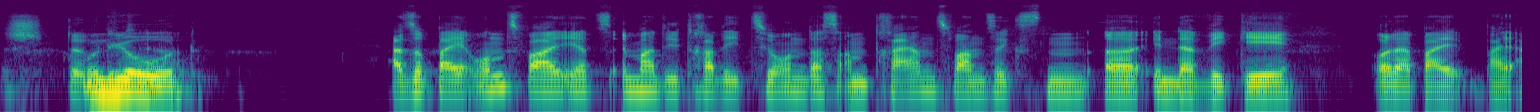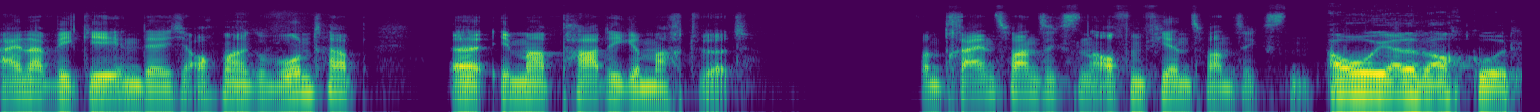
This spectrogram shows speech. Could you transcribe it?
Das stimmt. Und Jod. Ja. Also bei uns war jetzt immer die Tradition, dass am 23. Äh, in der WG oder bei, bei einer WG, in der ich auch mal gewohnt habe, äh, immer Party gemacht wird. Von 23. auf den 24. Oh ja, das ist auch gut.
